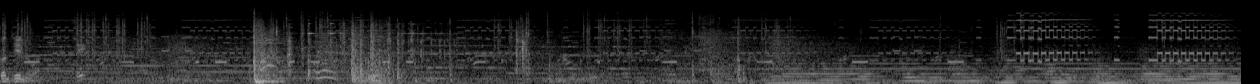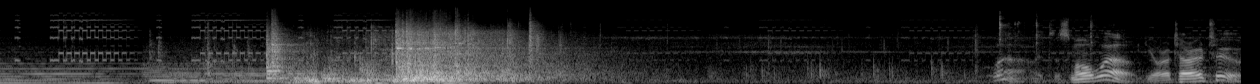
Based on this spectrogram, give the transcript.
Continua. Sí. Well, it's a small world. You're a Toro too.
